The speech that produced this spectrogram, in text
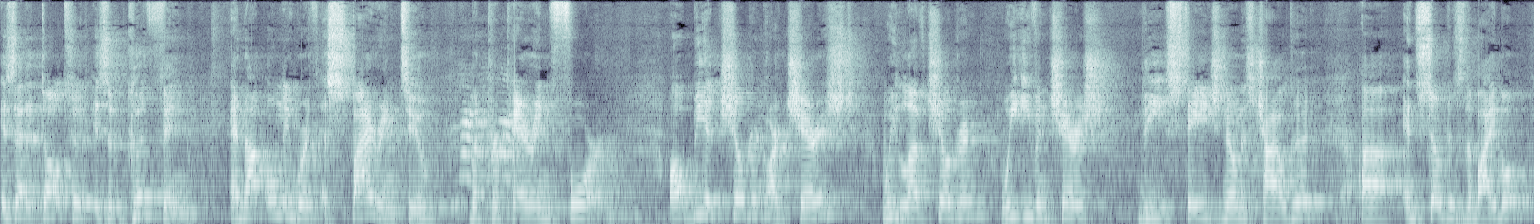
is that adulthood is a good thing and not only worth aspiring to, but preparing for. Albeit children are cherished, we love children, we even cherish the stage known as childhood, uh, and so does the Bible.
